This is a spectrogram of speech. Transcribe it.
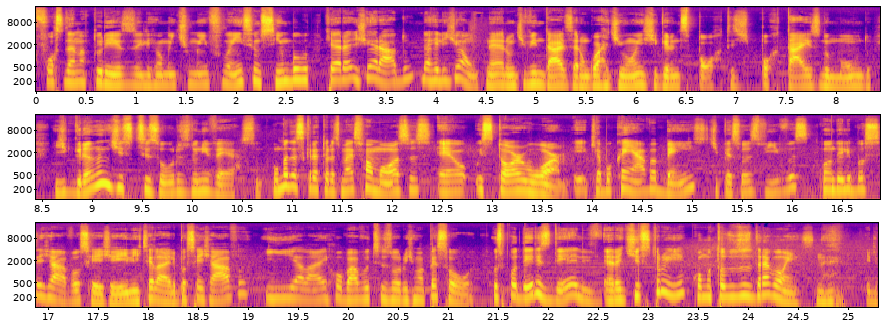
força da natureza, ele realmente tinha uma influência, um símbolo que era gerado da religião, né? Eram divindades, eram guardiões de grandes portas, de portais do mundo, de grandes tesouros do universo. Uma das criaturas mais famosas é o Storworm, que abocanhava bens de pessoas vivas quando ele bocejava, ou seja, ele, sei lá, ele bocejava e ia lá e roubava o tesouro de uma pessoa. Os poderes dele era destruir, como todos os dragões, né? Ele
